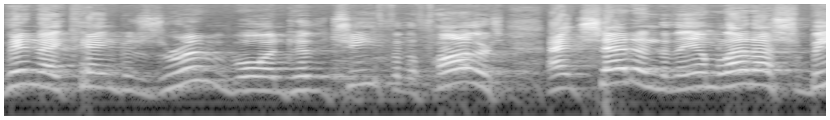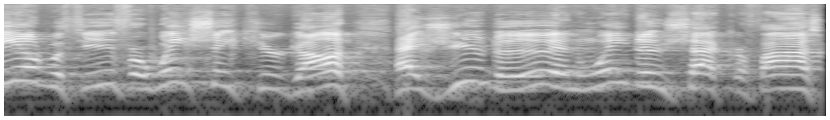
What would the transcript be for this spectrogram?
Then they came to Zerubbabel and to the chief of the fathers and said unto them, Let us build with you, for we seek your God as you do, and we do sacrifice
